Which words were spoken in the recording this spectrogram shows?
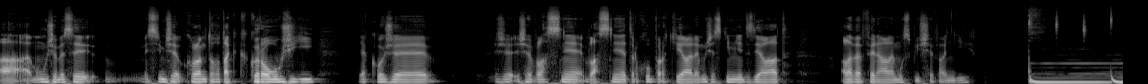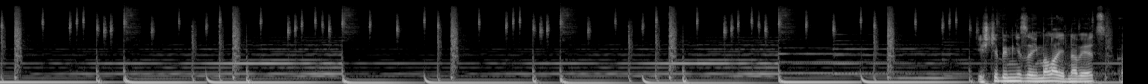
a můžeme si, myslím, že kolem toho tak krouží, jakože že, že vlastně, vlastně je trochu proti, ale nemůže s tím nic dělat, ale ve finále mu spíše fandí. Ještě by mě zajímala jedna věc. Eh,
